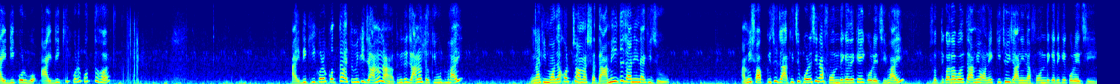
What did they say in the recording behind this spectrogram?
আইডি করব। আইডি কি করে করতে হয়? আইডি কি করে করতে হয় তুমি কি জানো না? তুমি তো জানো তো, কিউট ভাই। নাকি মজা করছ আমার সাথে? আমিই তো জানি না কিছু। আমি সব কিছু যা কিছু করেছি না, ফোন দেখে দেখেই করেছি ভাই। সত্যি কথা বলতে আমি অনেক কিছুই জানি না, ফোন দেখে দেখে করেছি।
